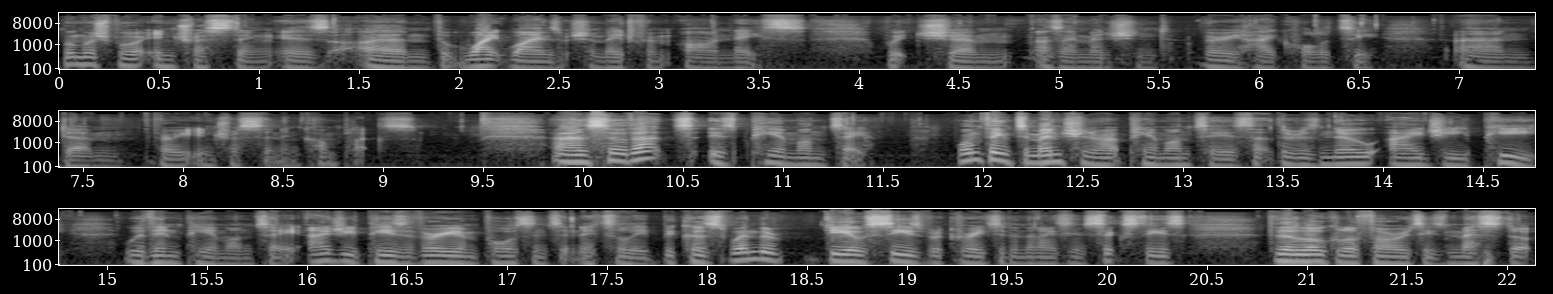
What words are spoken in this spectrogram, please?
but much more interesting is um, the white wines which are made from Arneis, which, um, as I mentioned, very high quality and um, very interesting and complex. And so that is Piemonte. One thing to mention about Piemonte is that there is no IGP within Piemonte. IGPs are very important in Italy because when the DOCs were created in the 1960s, the local authorities messed up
